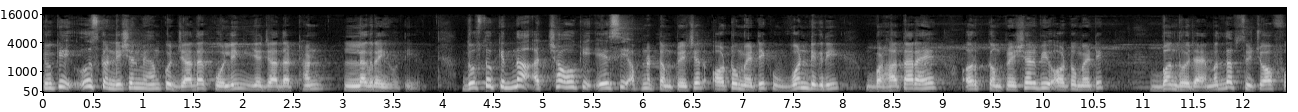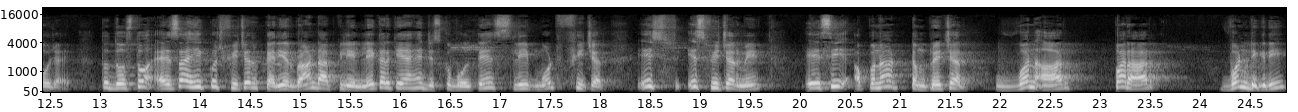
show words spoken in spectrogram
क्योंकि उस कंडीशन में हमको ज़्यादा कूलिंग या ज़्यादा ठंड लग रही होती है। दोस्तों, कितना अच्छा हो कि एसी अपना टेम्परेचर ऑटोमेटिक वन डिग्री बढ़ाता रहे और कंप्रेशर भी ऑटोमेटिक बंद हो जाए मतलब स्विच ऑफ़ हो जाए। तो दोस्तों, ऐसा ही कुछ फीचर करियर ब्रांड आपके लिए लेकर के आए हैं, जिसको बोलते हैं स्लीप मोड फीचर इस इस फीचर में एसी अपना temperature one hour per hour one degree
